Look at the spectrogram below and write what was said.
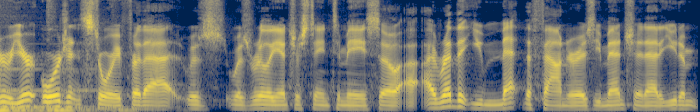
Drew, your origin story for that was was really interesting to me. So I, I read that you met the founder, as you mentioned, at a U-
